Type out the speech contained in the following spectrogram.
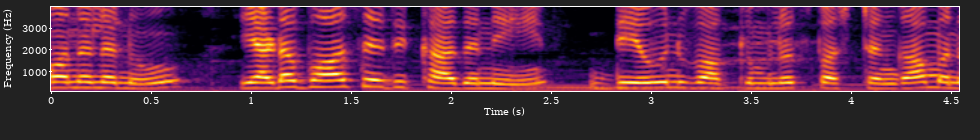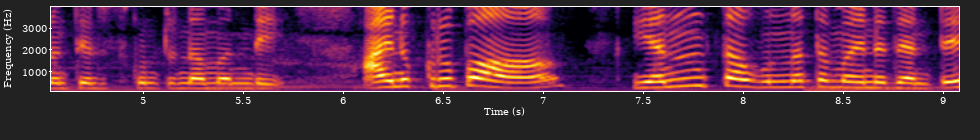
మనలను ఎడబాసేది కాదని దేవుని వాక్యంలో స్పష్టంగా మనం తెలుసుకుంటున్నామండి. ఆయన కృప ఎంత ఉన్నతమైనదంటే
